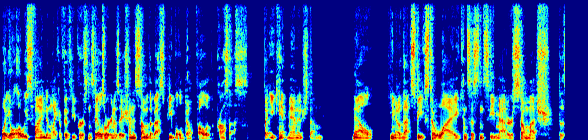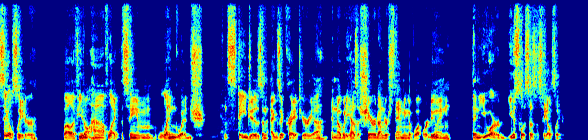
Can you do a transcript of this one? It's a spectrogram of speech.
what you'll always find in like a 50 person sales organization is some of the best people don't follow the process, but you can't manage them. Now, you know, that speaks to why consistency matters so much to the sales leader. Well, if you don't have like the same language and stages and exit criteria and nobody has a shared understanding of what we're doing, then you are useless as a sales leader.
